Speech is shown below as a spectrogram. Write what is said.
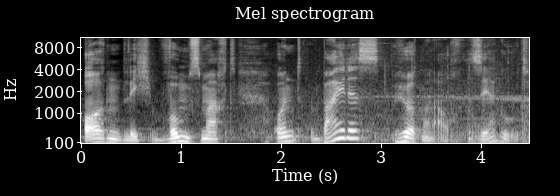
ordentlich Wumms macht und beides hört man auch sehr gut.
